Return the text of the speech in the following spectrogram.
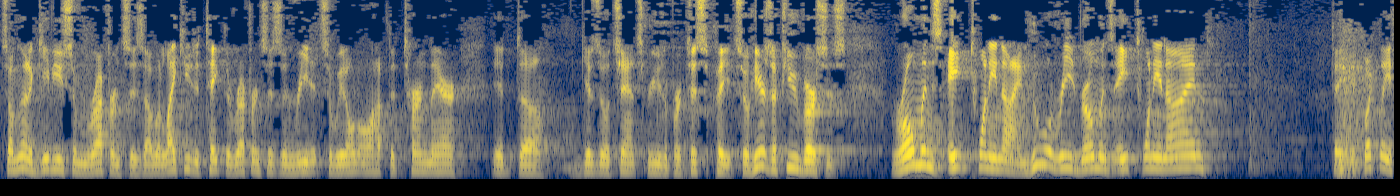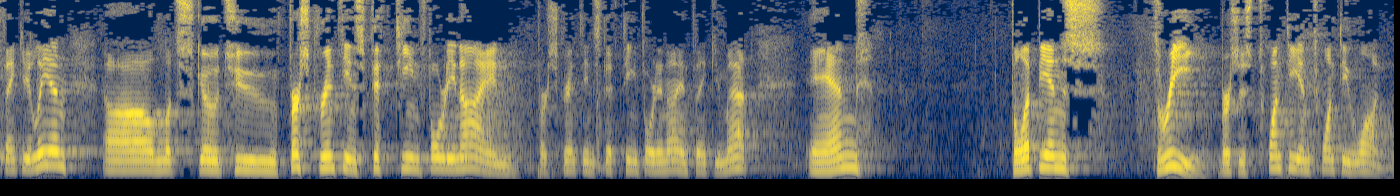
So I'm going to give you some references. I would like you to take the references and read it so we don't all have to turn there. It uh, gives a chance for you to participate. So here's a few verses. Romans 8:29. Who will read Romans 8:29? Take it quickly. Thank you, Leon. Uh, let's go to 1 Corinthians 15.49. 1 Corinthians 15.49. Thank you, Matt. And Philippians 3, verses 20 and 21.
